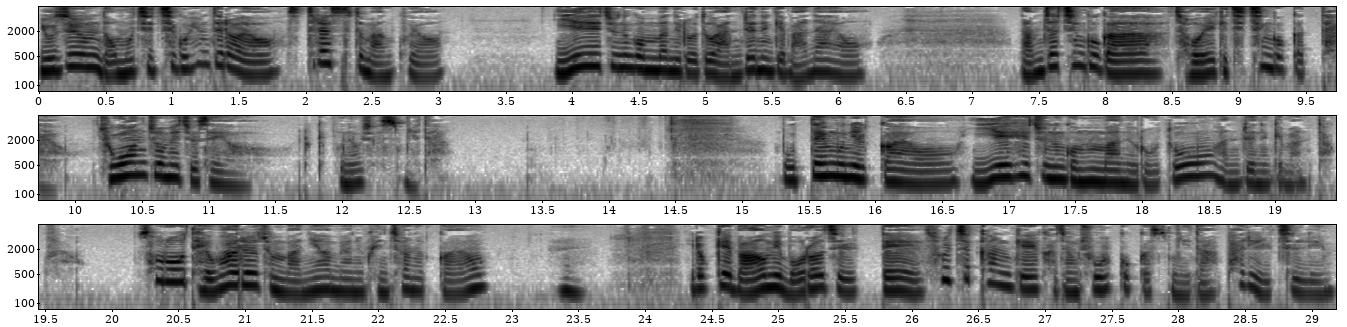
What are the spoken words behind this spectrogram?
요즘 너무 지치고 힘들어요. 스트레스도 많고요. 이해해주는 것만으로도 안 되는 게 많아요. 남자친구가 저에게 지친 것 같아요. 조언 좀 해주세요. 이렇게 보내오셨습니다. 뭐 때문일까요? 이해해주는 것만으로도 안 되는 게 많다고요. 서로 대화를 좀 많이 하면 괜찮을까요? 음. 이렇게 마음이 멀어질 때 솔직한 게 가장 좋을 것 같습니다. 8217님.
